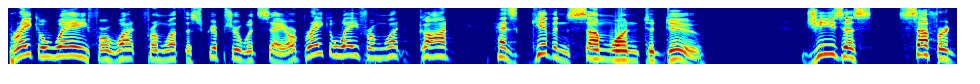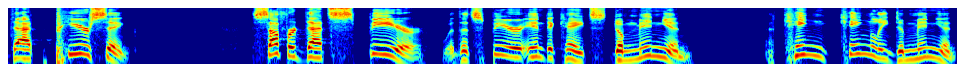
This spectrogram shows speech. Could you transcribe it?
break away for what, from what the scripture would say, or break away from what God has given someone to do. Jesus suffered that piercing suffered that spear. The spear indicates dominion, a king, kingly dominion,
